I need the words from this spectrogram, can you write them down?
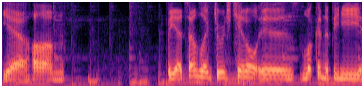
Yeah. Um. But yeah, it sounds like George Kittle is looking to be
